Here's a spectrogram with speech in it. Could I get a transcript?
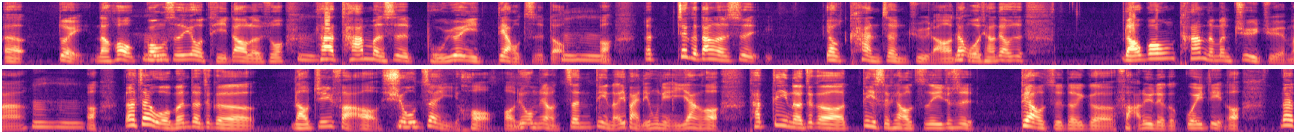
呃。对，然后公司又提到了说，嗯、他他们是不愿意调职的、嗯、哦。那这个当然是要看证据了哦。但我强调是，劳工他能不能拒绝吗？嗯哦，那在我们的这个劳基法哦修正以后、嗯、哦，就我们讲增订了一百零五年一样哦，他定了这个第十条之一，就是调职的一个法律的一个规定哦。那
